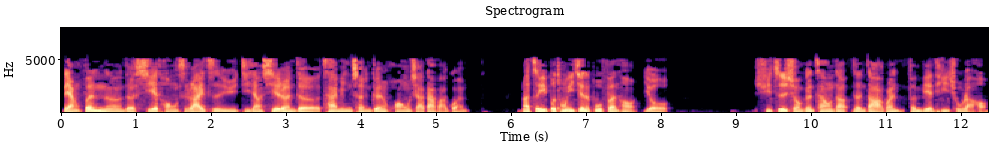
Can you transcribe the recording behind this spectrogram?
两份呢的协同是来自于即将卸任的蔡明诚跟黄无瑕大法官。那至于不同意见的部分哈，有许志雄跟蔡永正大法官分别提出了哈。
